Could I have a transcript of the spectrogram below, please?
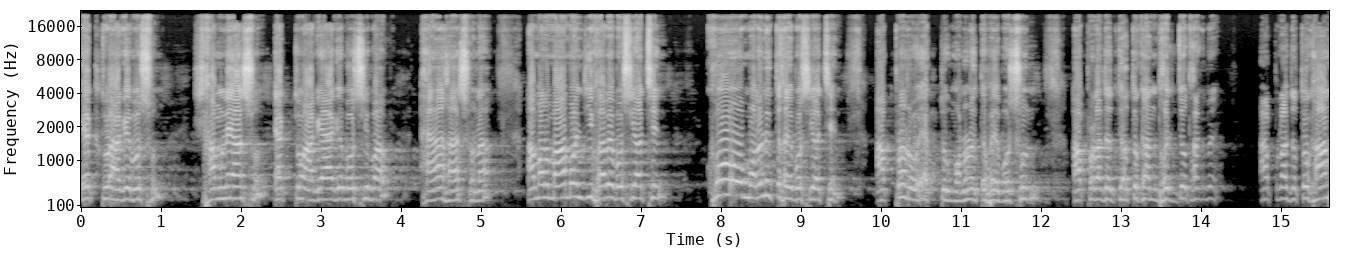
একটু আগে বসুন। সামনে আসুন, একটু আগে আগে বসি বাপ। হ্যাঁ হ্যাঁ সোনা, আমার মা বোন যেভাবে বসে আছেন, খুব মনোনীত হয়ে বসে আছেন। আপনারও একটু মনোনীত হয়ে বসুন। আপনারা যত- যতক্ষণ ধৈর্য থাকবে আপনারা যতক্ষণ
